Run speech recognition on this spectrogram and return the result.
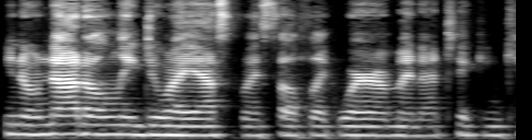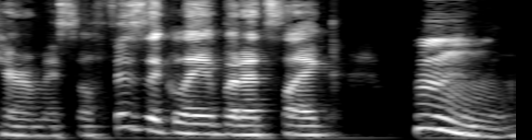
you know not only do i ask myself like where am i not taking care of myself physically but it's like hmm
